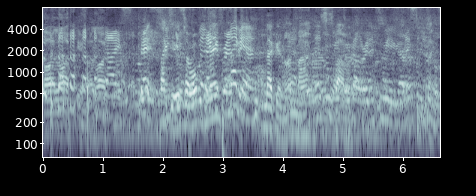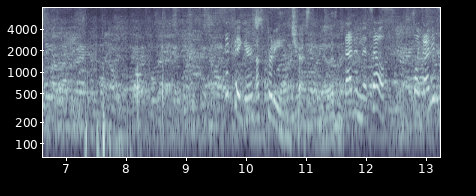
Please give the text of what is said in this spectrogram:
I like it. I like Nice. it. Thank, Thank you. So what was your name? you Megan. Megan, I'm Matt. This is Valerie. Valerie. nice to meet you guys. Nice to meet you. It figures. That's pretty interesting, though, isn't it? That in itself. Like, I didn't.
